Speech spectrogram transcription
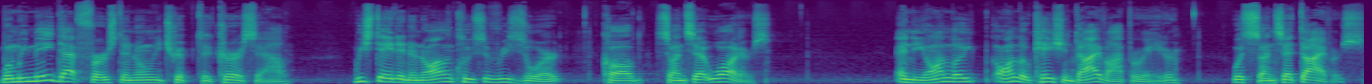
When we made that first and only trip to Curacao, we stayed at an all inclusive resort called Sunset Waters. And the on, lo- on location dive operator was Sunset Divers,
